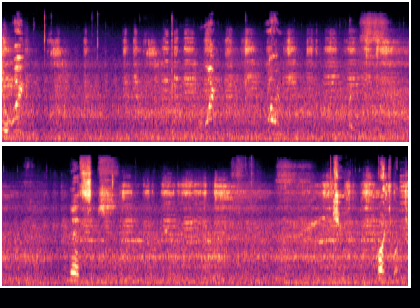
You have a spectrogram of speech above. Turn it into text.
You work. Work. Work. Let's Watch, watch.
